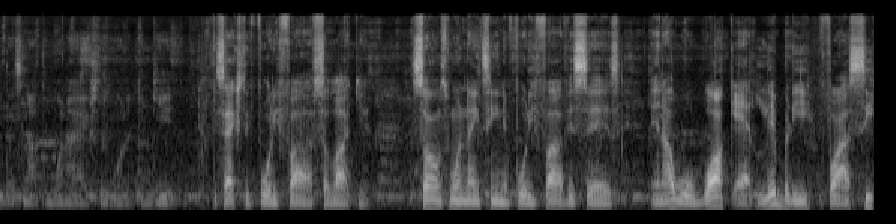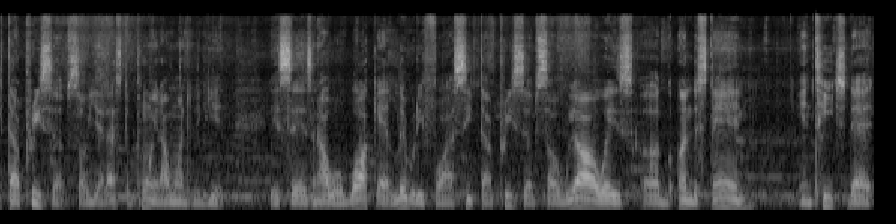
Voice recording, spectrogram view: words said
That's not the one I actually wanted to get. It's actually 45, Salakia. Psalms 119 and 45, it says, and I will walk at liberty for I seek thy precepts. So yeah, that's the point I wanted to get. It says, and I will walk at liberty for I seek thy precepts. So we always uh, understand and teach that,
